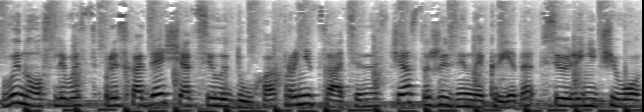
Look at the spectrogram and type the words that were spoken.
Выносливость, происходящая от силы духа, проницательность, часто жизненная кредо, все или ничего,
